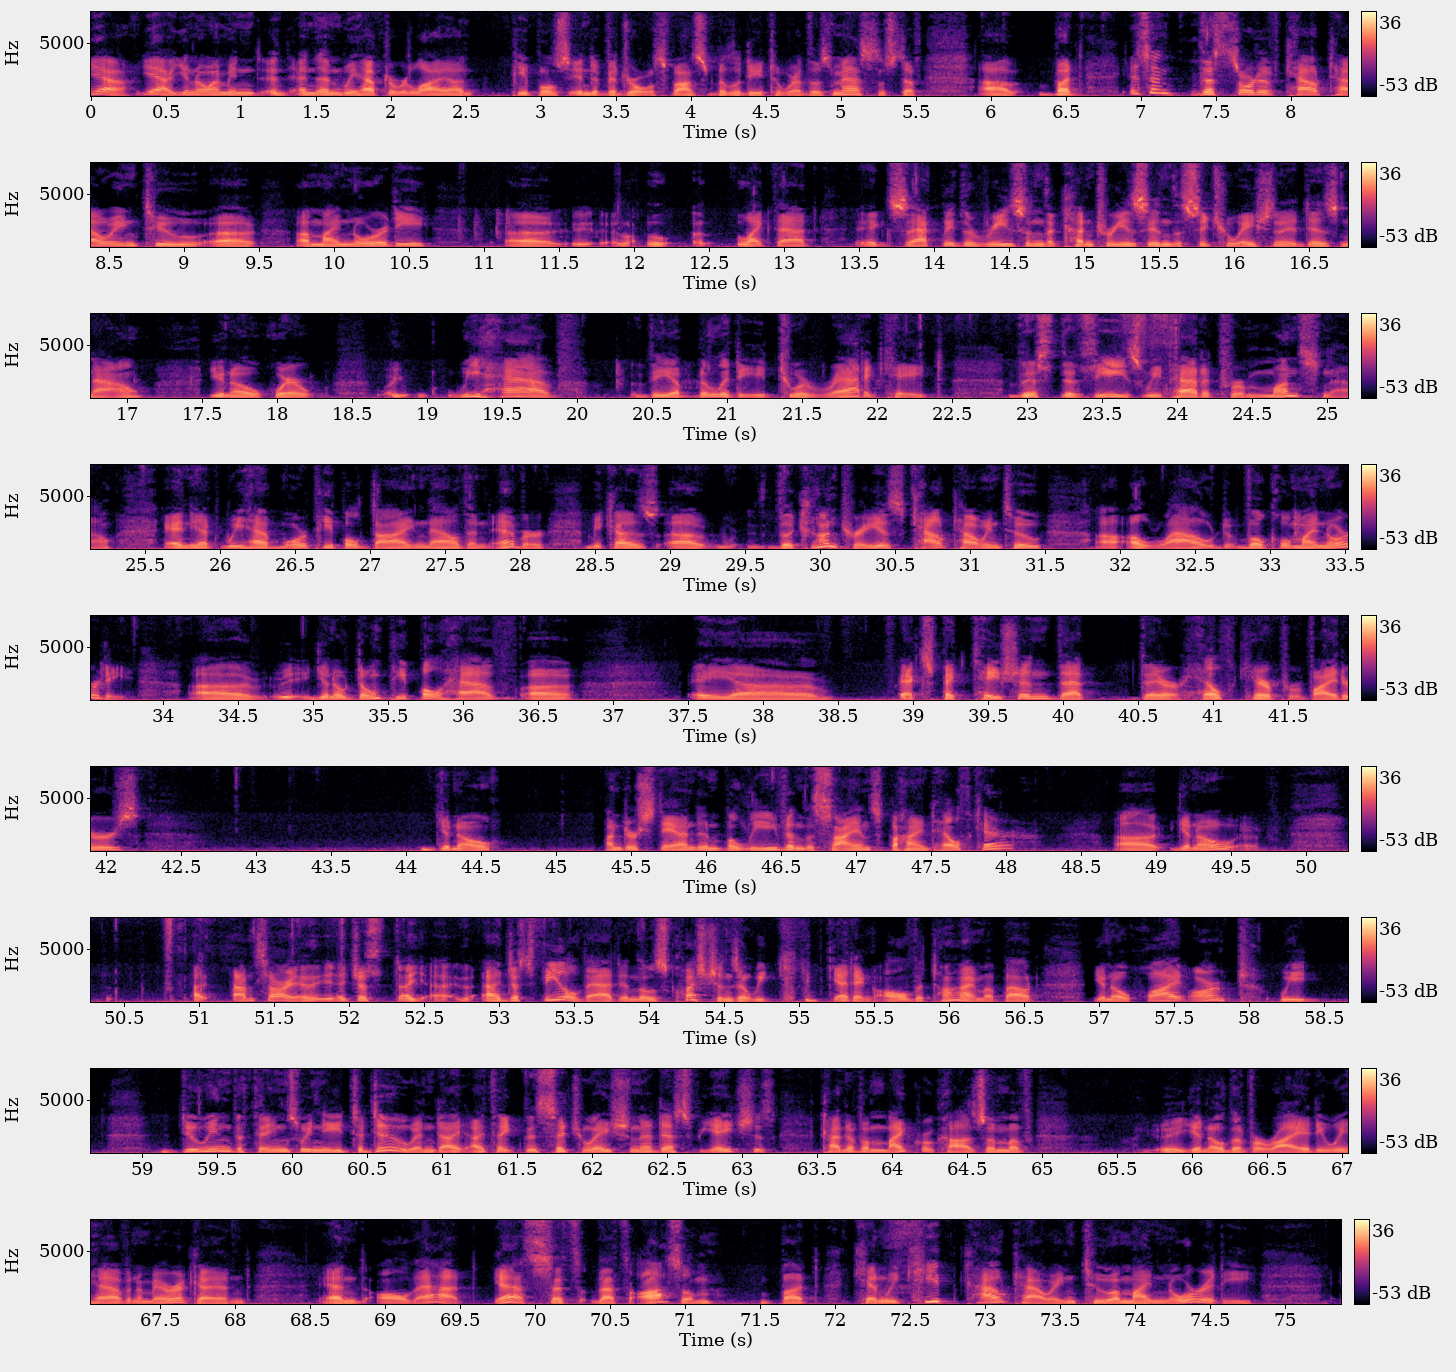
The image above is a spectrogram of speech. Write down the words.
Yeah, yeah. You know, I mean, and, and then we have to rely on people's individual responsibility to wear those masks and stuff. Uh, but isn't this sort of kowtowing to uh, a minority uh, like that exactly the reason the country is in the situation it is now? You know, where we have the ability to eradicate this disease. We've had it for months now, and yet we have more people dying now than ever because uh, the country is kowtowing to uh, a loud vocal minority. Uh, you know, don't people have uh, a uh, expectation that their healthcare providers, you know, understand and believe in the science behind healthcare? Uh, you know, I, am sorry. I just I, I just feel that in those questions that we keep getting all the time about you know why aren't we doing the things we need to do? And I, I think this situation at SPH is kind of a microcosm of you know the variety we have in America and and all that. Yes, that's that's awesome. But can we keep kowtowing to a minority?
